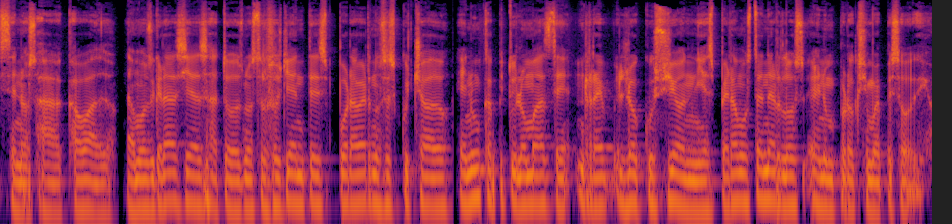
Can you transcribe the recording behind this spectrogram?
se nos ha acabado. Damos gracias a todos nuestros oyentes por habernos escuchado en un capítulo más de Relocución y esperamos tenerlos en un próximo episodio.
